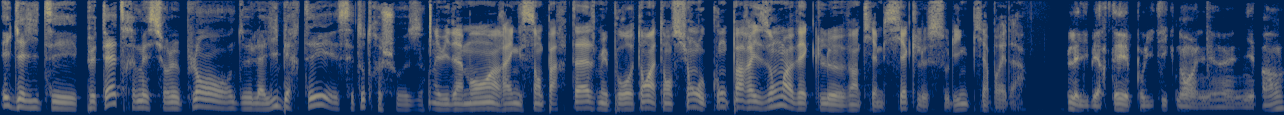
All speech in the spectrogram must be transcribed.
Égalité peut-être, mais sur le plan de la liberté, c'est autre chose. Évidemment, un règne sans partage, mais pour autant attention aux comparaisons avec le XXe siècle, souligne Pierre Breda. La liberté politique, non, elle n'y est pas.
